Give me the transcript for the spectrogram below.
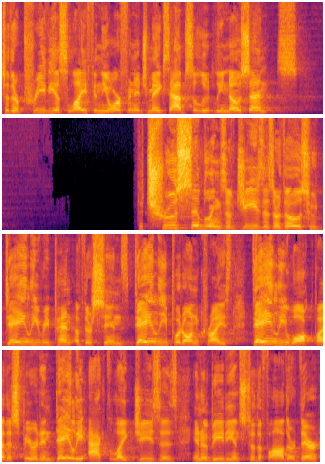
to their previous life in the orphanage makes absolutely no sense. The true siblings of Jesus are those who daily repent of their sins, daily put on Christ, daily walk by the Spirit, and daily act like Jesus in obedience to the Father. Their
